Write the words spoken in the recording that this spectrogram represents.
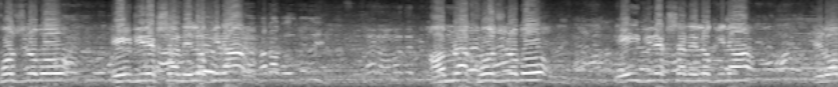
খোঁজ নেব এই ডিরেকশন এলো কিনা। আমরা খোঁজ নেব এই ডিরেকশন এলো কিনা এবং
